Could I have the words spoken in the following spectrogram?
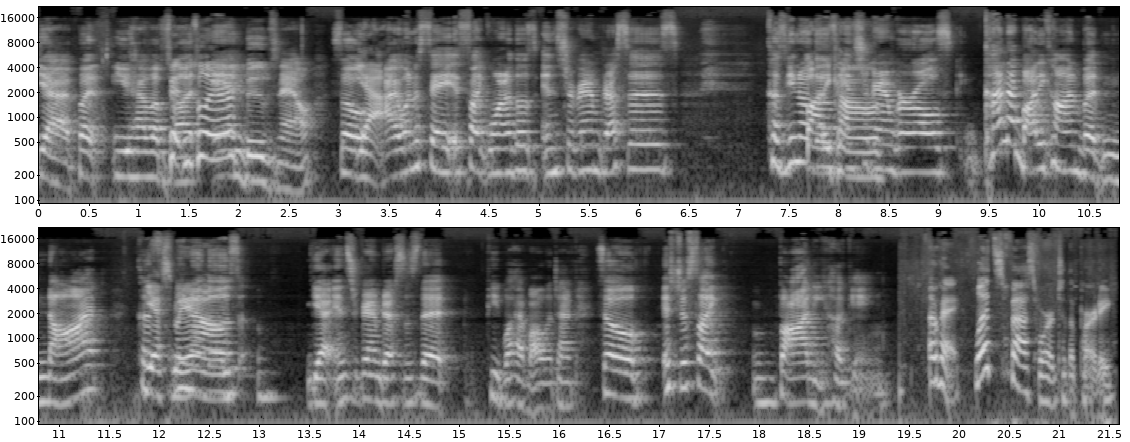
yeah, but you have a Fit and butt flare? and boobs now. So Yeah. I want to say it's like one of those Instagram dresses. Cause you know those Bodycon. Instagram girls, kind of body con, but not. 'Cause, Yes, You know ma'am. those, yeah, Instagram dresses that people have all the time. So it's just like body hugging. Okay, let's fast forward to the party.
